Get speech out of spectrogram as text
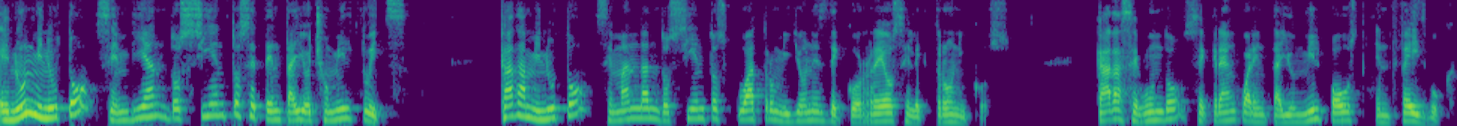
en un minuto se envían 278 mil tweets. Cada minuto se mandan 204 millones de correos electrónicos. Cada segundo se crean 41 mil posts en Facebook.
